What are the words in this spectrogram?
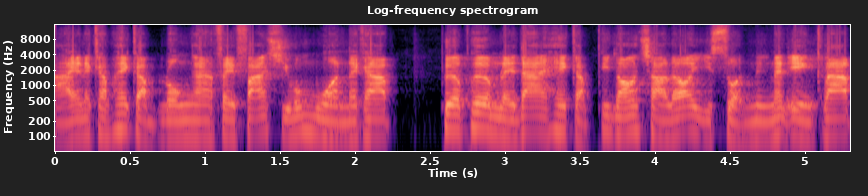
ายนะครับให้กับโรงงานไฟฟ้าชีวมวลนะครับเพื่อเพิ่มรายได้ให้กับพี่น้องชาวไร่อ้อยอีกส่วนหนึ่งนั่นเองครับ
